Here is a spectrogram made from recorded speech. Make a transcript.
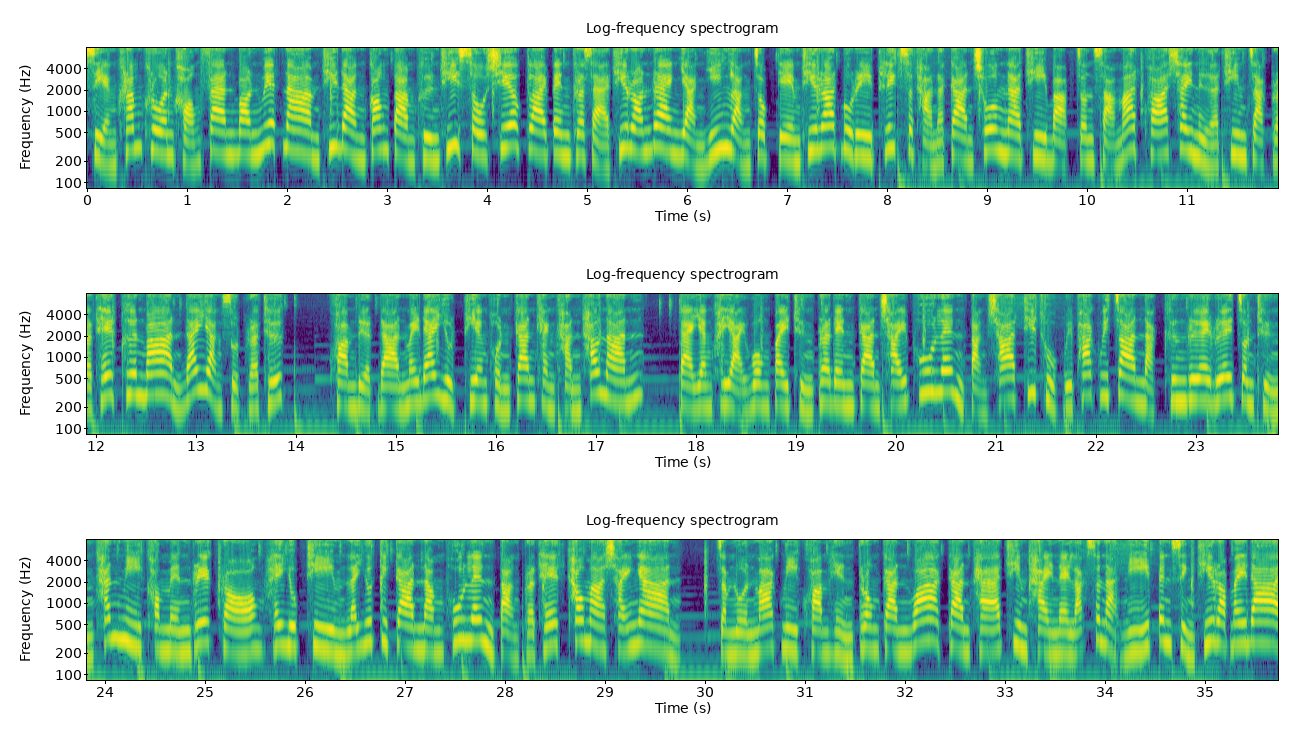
เสียงคร่ำครวญของแฟนบอลเวียดนามที่ดังก้องตามพื้นที่โซเชียลกลายเป็นกระแสที่ร้อนแรงอย่างยิ่งหลังจบเกมที่ราชบุรีพลิกสถานการณ์ช่วงนาทีบาปจนสามารถคว้าชัยเหนือทีมจากประเทศเพื่อนบ้านได้อย่างสุดระทึก ความเดือดดาลไม่ได้หยุดเพียงผลการแข่งขันเท่านั้น แต่ยังขยายวงไปถึงประเด็นการใช้ผู้เล่นต่างชาติที่ถูกวิพากษ์วิจารณ์หนักขึ้นเรื่อยๆ จนถึงขั้นมีคอมเมนต์เรียกร้อง ให้ยุบทีม และยุติการนำผู้เล่นต่างประเทศเข้ามาใช้งาน จำนวนมากมีความเห็นตรงกันว่าการแพ้ทีมไทยในลักษณะนี้เป็นสิ่งที่รับไม่ได้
